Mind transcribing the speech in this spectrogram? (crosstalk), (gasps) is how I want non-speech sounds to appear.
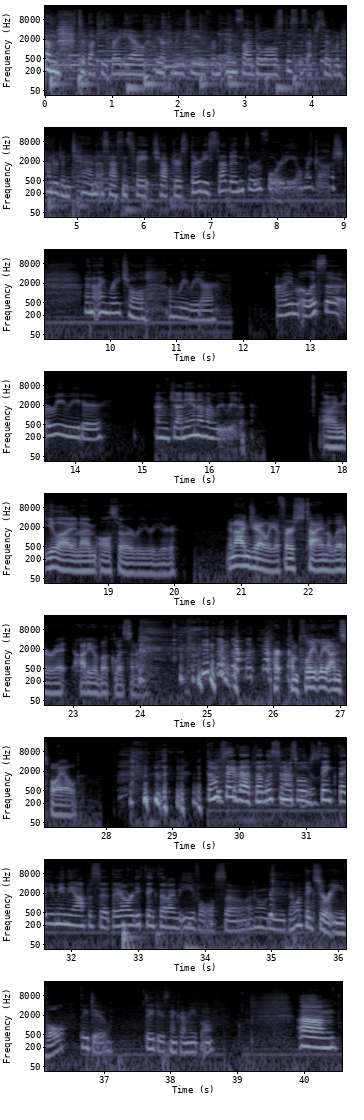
Welcome to Buckkeep Radio. We are coming to you from inside the walls. This is episode 110, Assassin's Fate, chapters 37 through 40. Oh my gosh. And I'm Rachel, a rereader. I'm Alyssa, a rereader. I'm Jenny and I'm a rereader. I'm Eli, and I'm also a rereader. and I'm Joey, a first time illiterate audiobook listener. (laughs) per- completely unspoiled. (laughs) Don't say that. The listeners will you. think that you mean the opposite. They already think that I'm evil, so I don't need. No one thinks you're evil. They do. They do think I'm evil. Um,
